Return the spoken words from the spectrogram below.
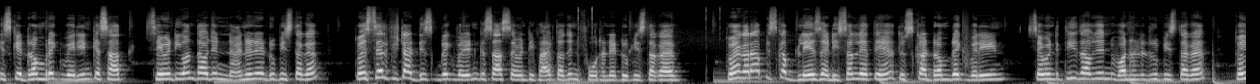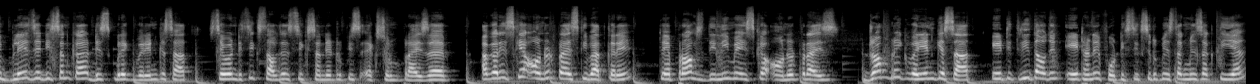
इसके ड्रम ब्रेक वेरिएंट के साथ seventy one nine hundred rupees तक है। तो ये self start disc brake variant के साथ seventy five thousand four hundred rupees तक है। तो अगर आप इसका ब्लेज एडिशन लेते हैं तो इसका drum brake variant seventy three thousand one hundred rupees तक है। तो ब्लेज एडिशन का डिस्क ब्रेक वेरिएंट के साथ seventy six thousand six hundred rupees ex room price है। अगर इसके ऑनरोड प्राइस की बात करें तो अप्रॉक्स दिल्ली में इसका on road price drum brake variant के साथ eighty three thousand eight hundred forty six rupees तक मिल सकती है।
